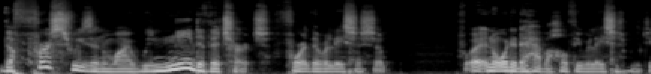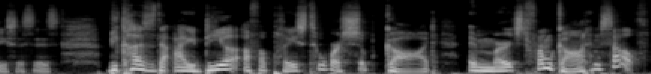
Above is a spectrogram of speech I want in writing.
the first reason why we need the church for the relationship for, in order to have a healthy relationship with Jesus is because the idea of a place to worship God emerged from God himself.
